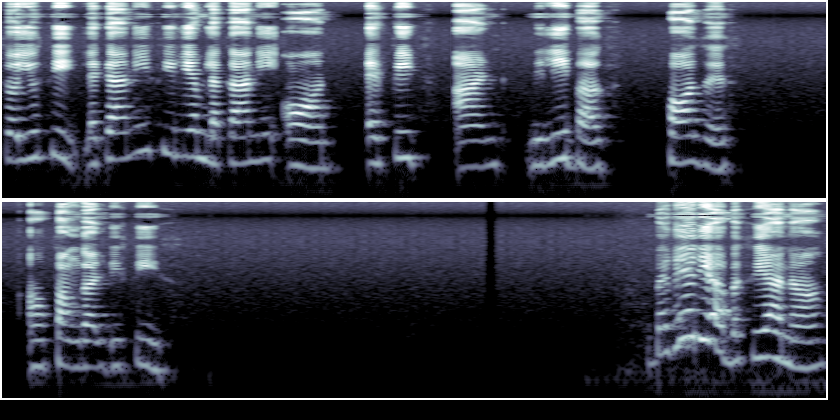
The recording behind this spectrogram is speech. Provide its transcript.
So you see Lecanicillium lecanii on aphids and mealybugs causes a fungal disease. Beauveria bassiana,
